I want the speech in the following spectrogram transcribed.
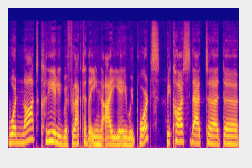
were not clearly reflected in the IEA reports because that uh, the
